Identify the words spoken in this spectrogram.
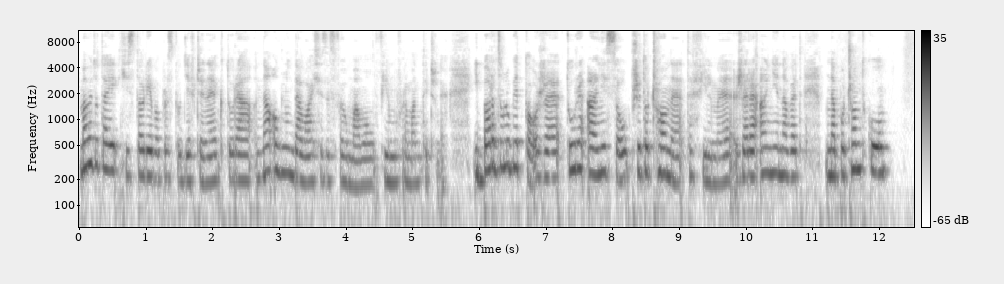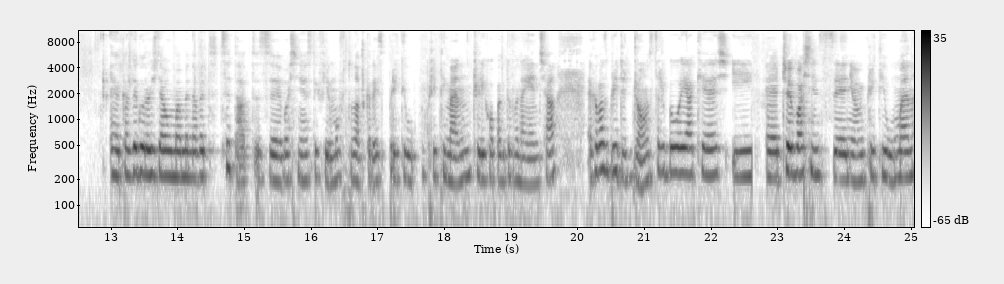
Mamy tutaj historię po prostu dziewczyny, która naoglądała się ze swoją mamą filmów romantycznych. I bardzo lubię to, że tu realnie są przytoczone te filmy, że realnie nawet na początku e, każdego rozdziału mamy nawet cytat z właśnie z tych filmów. Tu na przykład jest Pretty, Pretty Man, czyli chłopak do wynajęcia. Chyba z Bridget Jones też były jakieś i e, czy właśnie z, nie wiem, Pretty Woman.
